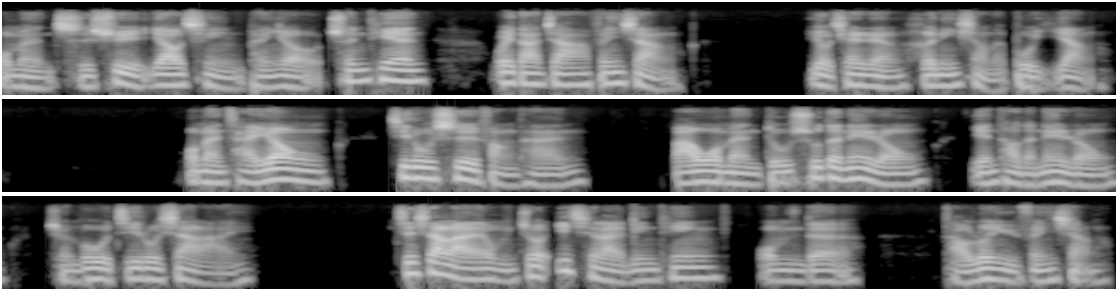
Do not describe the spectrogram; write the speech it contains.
我们持续邀请朋友春天为大家分享：有钱人和你想的不一样。我们采用记录式访谈，把我们读书的内容、研讨的内容全部记录下来。接下来，我们就一起来聆听我们的讨论与分享。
